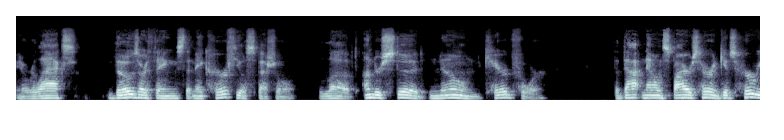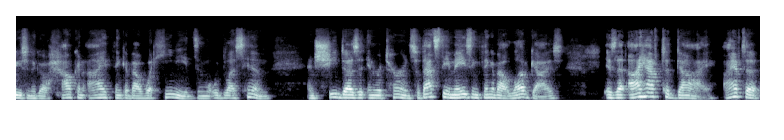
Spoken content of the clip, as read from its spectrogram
you know, relax. Those are things that make her feel special loved, understood, known, cared for. That that now inspires her and gives her reason to go, how can I think about what he needs and what would bless him? And she does it in return. So that's the amazing thing about love, guys, is that I have to die. I have to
